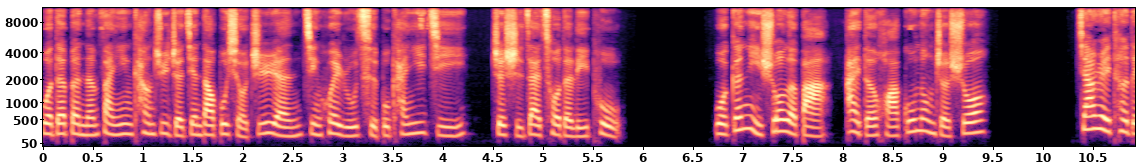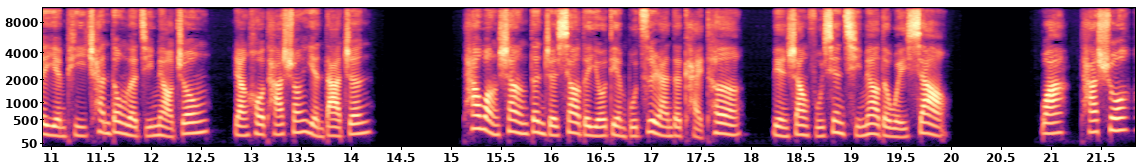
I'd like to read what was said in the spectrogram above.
我的本能反应抗拒着见到不朽之人竟会如此不堪一击，这实在错的离谱。我跟你说了吧，爱德华咕哝着说。加瑞特的眼皮颤动了几秒钟，然后他双眼大睁。他往上瞪着笑得有点不自然的凯特，脸上浮现奇妙的微笑。“哇！”他说，“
